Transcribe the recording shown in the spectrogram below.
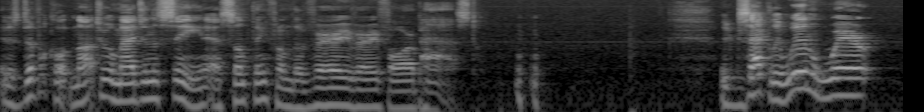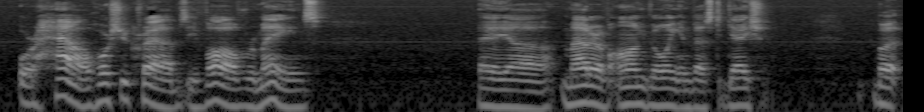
it is difficult not to imagine the scene as something from the very, very far past. exactly when, where, or how horseshoe crabs evolved remains a uh, matter of ongoing investigation. But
